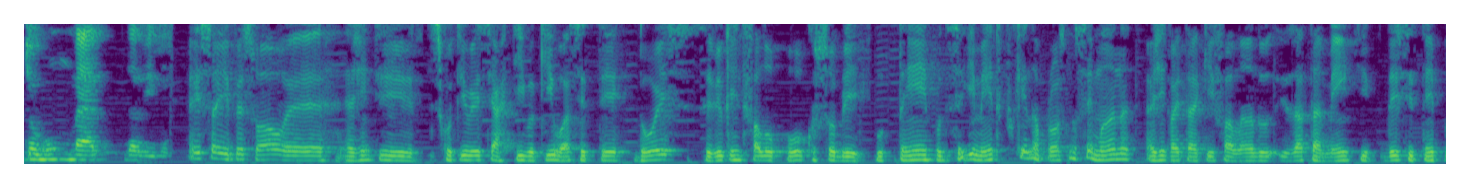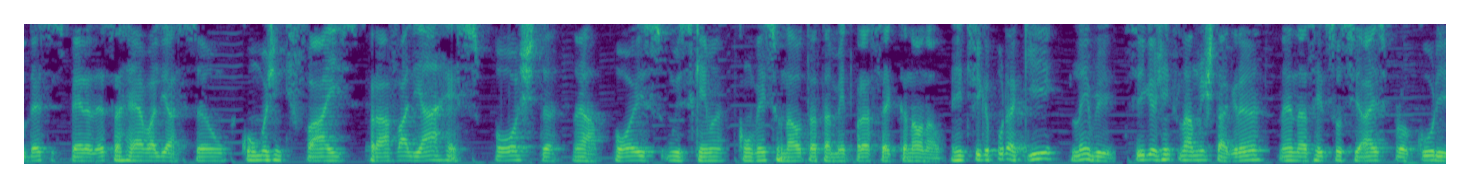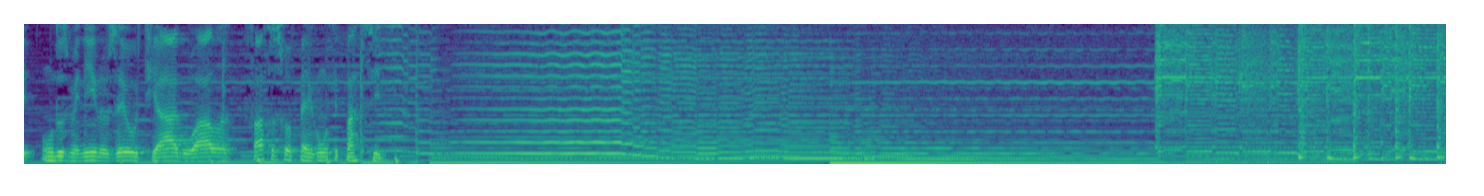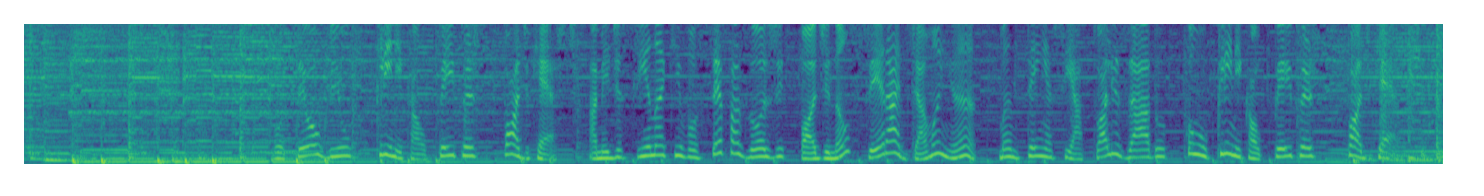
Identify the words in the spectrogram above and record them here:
de algum MAB da vida. É isso aí, pessoal. É, a gente discutiu esse artigo aqui, o ACT2. Você viu que a gente falou pouco sobre o tempo de segmento, porque na próxima semana a gente vai estar aqui falando exatamente desse tempo, dessa espera, dessa reavaliação, como a gente faz para avaliar a resposta né, após um esquema convencional tratamento para sexo canal A gente fica por aqui. Lembre, siga a gente lá no Instagram, né, nas redes sociais, procure um dos meninos, eu, o Thiago, o Alan, faça sua pergunta e participe. Você ouviu Clinical Papers Podcast. A medicina que você faz hoje pode não ser a de amanhã. Mantenha-se atualizado com o Clinical Papers Podcast.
